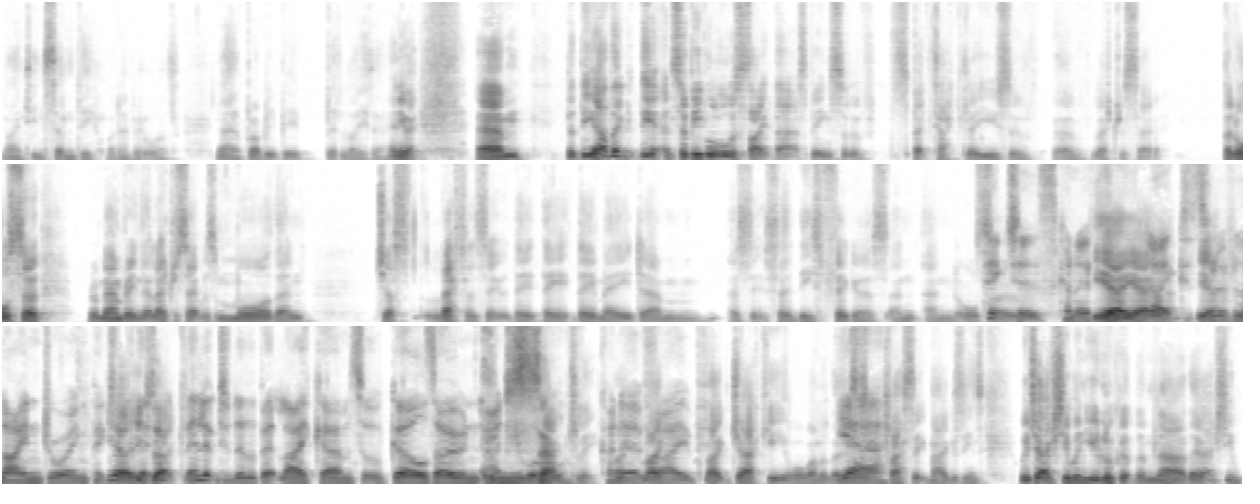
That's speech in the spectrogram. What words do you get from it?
1970, whatever it was. No, probably be a bit later. Anyway, um, but the other, the, and so people always cite that as being sort of spectacular use of, of Letraset, but also remembering that Letraset was more than just letters. It, they they they made um, as I said these figures and and also pictures, kind of Yeah, yeah, like yeah, sort yeah. of line drawing pictures. Yeah, exactly. They, looked a little bit like um, sort of girls' own exactly annual kind like, of like, vibe. like Jackie or one of those Yeah. classic magazines. Which actually, when you look at them now, they're actually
